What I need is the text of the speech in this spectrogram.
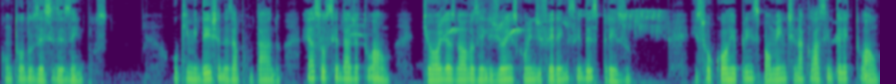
com todos esses exemplos? O que me deixa desapontado é a sociedade atual, que olha as novas religiões com indiferença e desprezo. Isso ocorre principalmente na classe intelectual,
